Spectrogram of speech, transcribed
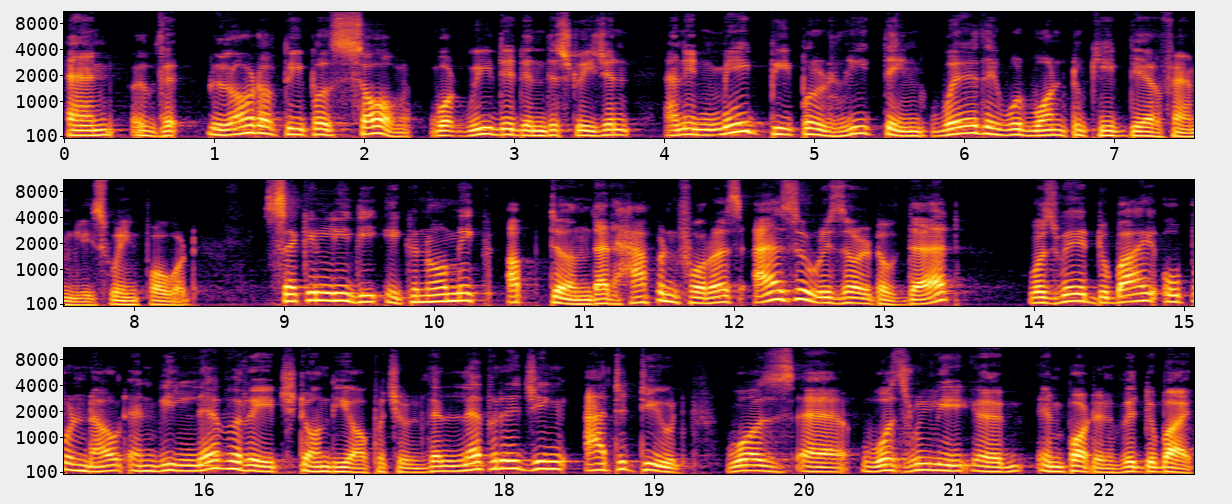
And a lot of people saw what we did in this region, and it made people rethink where they would want to keep their families going forward. Secondly, the economic upturn that happened for us as a result of that was where Dubai opened out and we leveraged on the opportunity. The leveraging attitude was uh, was really uh, important with Dubai.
